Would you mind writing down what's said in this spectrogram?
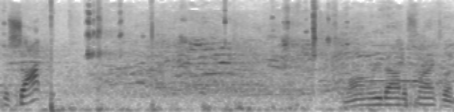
Passat. Long rebound to Franklin.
